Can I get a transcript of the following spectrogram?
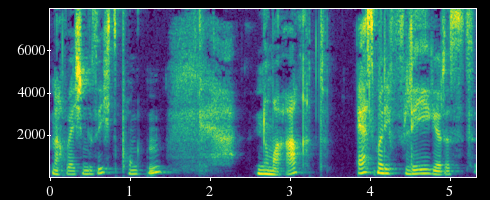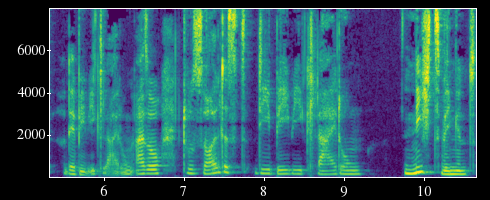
nach welchen Gesichtspunkten? Nummer acht. Erstmal die Pflege des, der Babykleidung. Also du solltest die Babykleidung nicht zwingend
